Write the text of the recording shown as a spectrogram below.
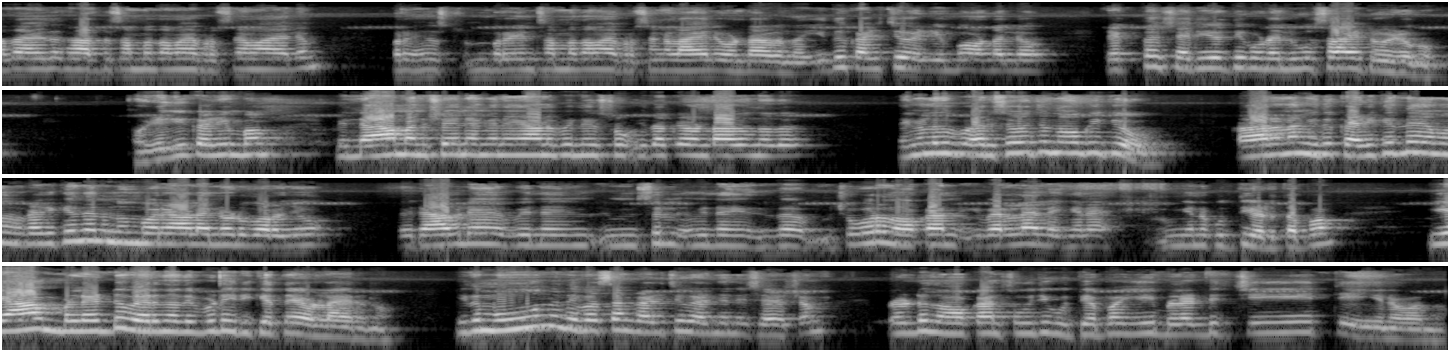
അതായത് ഹാർട്ട് സംബന്ധമായ പ്രശ്നമായാലും ബ്രെയിൻ സംബന്ധമായ പ്രശ്നങ്ങളായാലും ഉണ്ടാകുന്നത്. ഇത് കഴിച്ചു കഴിയുമ്പോൾ ഉണ്ടല്ലോ രക്തം ശരീരത്തിൽ കൂടെ ലൂസായിട്ട് ഒഴുകും. ഒഴുകി കഴിയുമ്പം പിന്നെ ആ മനുഷ്യൻ എങ്ങനെയാണ് പിന്നെ ഇതൊക്കെ ഉണ്ടാകുന്നത്? നിങ്ങളിത് പരിശോധിച്ച് നോക്കിക്കോ. കാരണം ഇത് കഴിക്കുന്ന കഴിക്കുന്നതിന് മുമ്പ് ഒരാൾ എന്നോട് പറഞ്ഞു രാവിലെ പിന്നെ ഇൻസുലിൻ പിന്നെ ഇത് ഷുഗർ നോക്കാൻ ഈ ഇങ്ങനെ ഇങ്ങനെ കുത്തിയെടുത്തപ്പം ഈ ആ ബ്ലഡ് വരുന്നത് ഇവിടെ ഇരിക്കത്തേ ഉള്ളായിരുന്നു. ഇത് മൂന്ന് ദിവസം കഴിച്ചു കഴിഞ്ഞതിന് ശേഷം ബ്ലഡ് നോക്കാൻ സൂചി കുത്തിയപ്പോൾ ഈ ബ്ലഡ് ചീറ്റി ഇങ്ങനെ വന്നു.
